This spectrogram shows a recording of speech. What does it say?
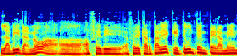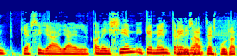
la vida no? a, a, a, Fede, a Fede Cartàvia, que té un temperament que així ja, ja el coneixem i que mentre El no, expulsat.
